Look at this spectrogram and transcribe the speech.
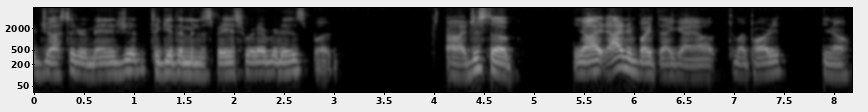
adjust it or manage it to get them into space or whatever it is, but uh, just a, you know, I, I'd invite that guy out to my party. You know,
